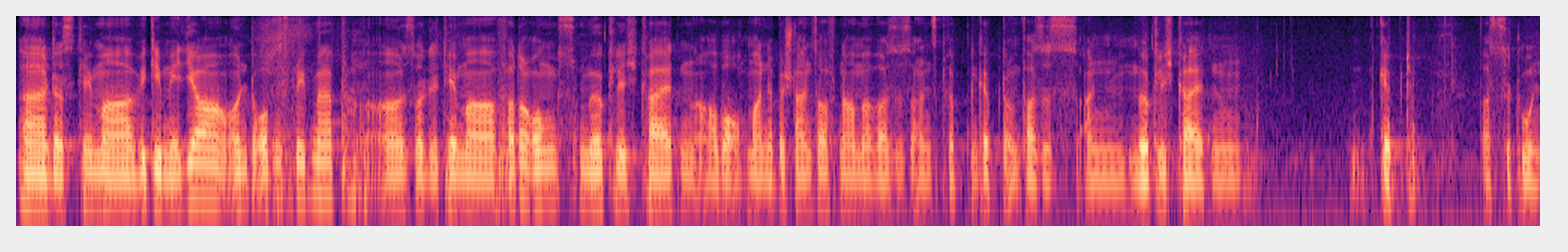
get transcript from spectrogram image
äh, das Thema Wikimedia und OpenStreetMap, also das Thema Förderungsmöglichkeiten, aber auch mal eine Bestandsaufnahme, was es an Skripten gibt und was es an Möglichkeiten gibt, was zu tun.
